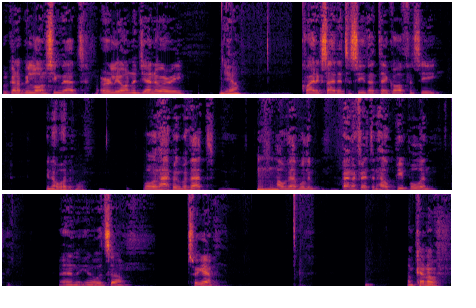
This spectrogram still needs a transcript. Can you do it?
we're going to be launching that early on in january Yeah. quite excited to see that take off and see you know what what will happen with that Mhm. how that will benefit and help people and and you know it's uh so yeah i'm kind of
